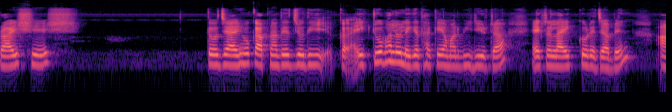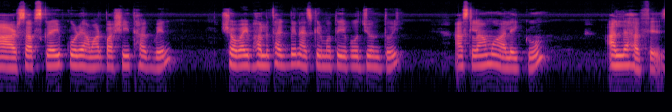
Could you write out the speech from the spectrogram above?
প্রায় শেষ। তো যাই হোক, আপনাদের যদি একটুও ভালো লেগে থাকে আমার ভিডিওটা, একটা লাইক করে যাবেন আর সাবস্ক্রাইব করে আমার পাশেই থাকবেন। সবাই ভালো থাকবেন, আজকের মতো এ পর্যন্তই। আসসালামু আলাইকুম। আল্লাহ হাফেজ।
